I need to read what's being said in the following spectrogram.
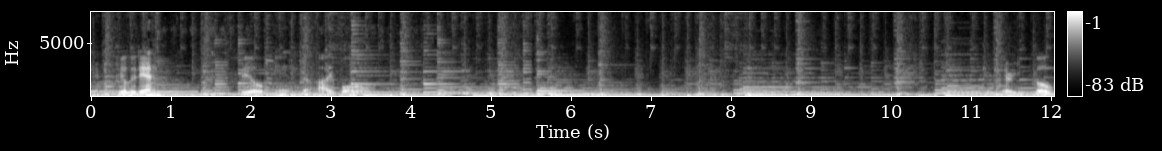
And fill it in in the eyeball. Okay, there you go.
